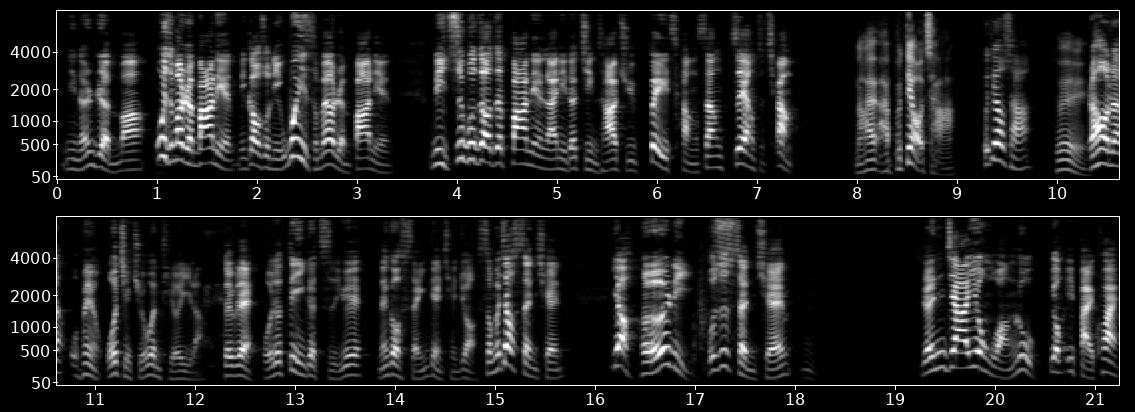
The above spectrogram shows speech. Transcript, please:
你能忍吗？为什么要忍八年？你告诉我你为什么要忍八年？你知不知道这八年来你的警察局被厂商这样子呛，然后还还不调查，不调查？对，然后呢，我没有，我解决问题而已啦，对不对？我就定一个子约，能够省一点钱就好。什么叫省钱？要合理，不是省钱。人家用网路用一百块，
